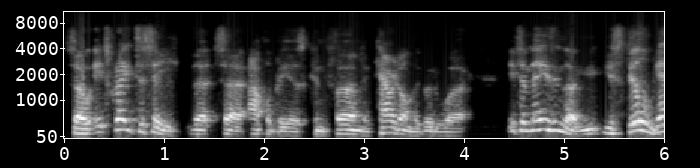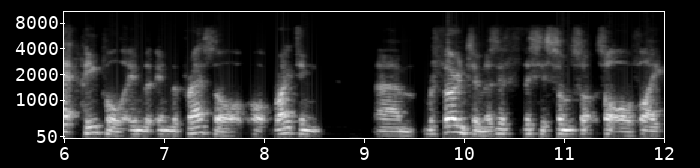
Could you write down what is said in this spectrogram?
So it's great to see that uh, Appleby has confirmed and carried on the good work it's amazing though. You, you still get people in the in the press or, or writing, um, referring to him as if this is some sort, sort of like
